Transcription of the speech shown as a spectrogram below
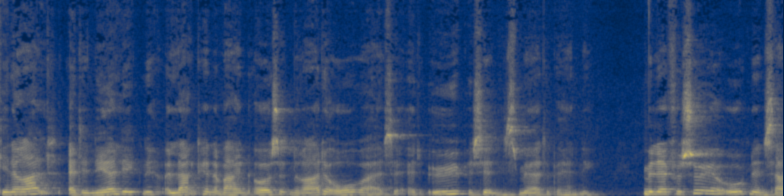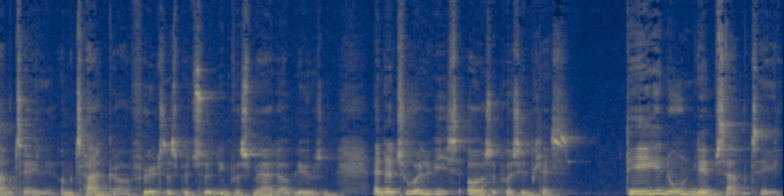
Generelt er det nærliggende og langt hen ad vejen også den rette overvejelse at øge patientens smertebehandling. Men at forsøge at åbne en samtale om tanker og følelsers betydning for smerteoplevelsen er naturligvis også på sin plads. Det er ikke nogen nem samtale,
